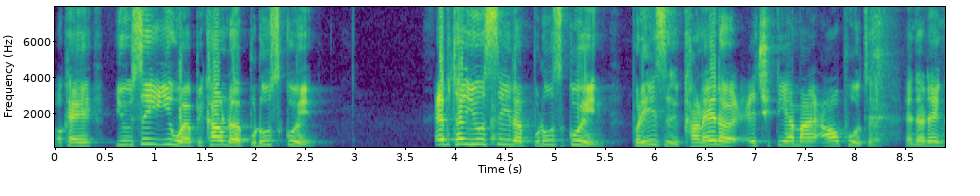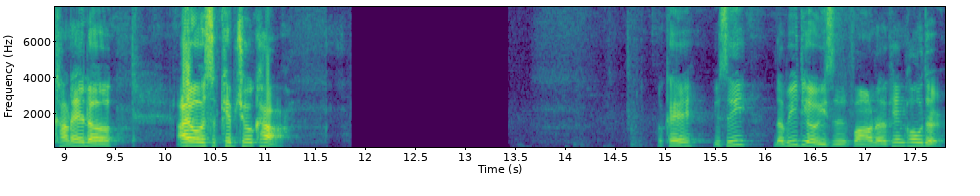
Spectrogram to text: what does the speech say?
Okay, you see it will become the blue screen. After you see the blue screen, please connect the HDMI output and then connect the iOS capture card. Okay, you see the video is from the camcorder.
